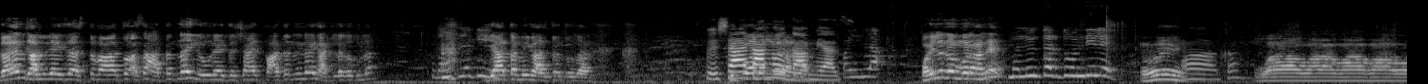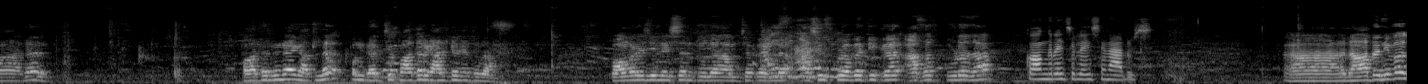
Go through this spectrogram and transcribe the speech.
गळ्यात घालून यायचं असतं बा. तू असं हातात नाही घेऊन यायचं. शाळेत फादरने नाही घातलं का तुला? या आता मी घालतो तुला. शाळेत कितवा आलो नंबर होता आला? आम्ही आज. पहिला पहिलं नंबर आले? म्हणून तर दोन दिलेत होय. हा का? वा वा वा वा वा धर. फादरने नाही घातलं पण घरचे फादर घालते ते तुला. कॉंग्रॅच्युलेशन तुला आमच्याकडनं. अशीच प्रगती कर असाच पुढे जा. कॉंग्रॅच्युलेशन आरुष. आ, दादानी बघ.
